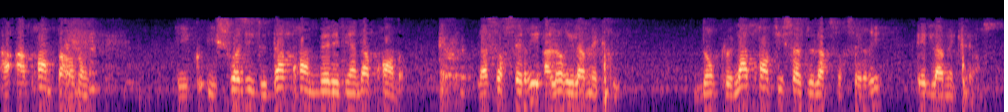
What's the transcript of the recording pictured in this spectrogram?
à apprendre, pardon, et il choisit d'apprendre, bel et bien d'apprendre la sorcellerie, alors il a mécru. Donc l'apprentissage de la sorcellerie est de la mécréance.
